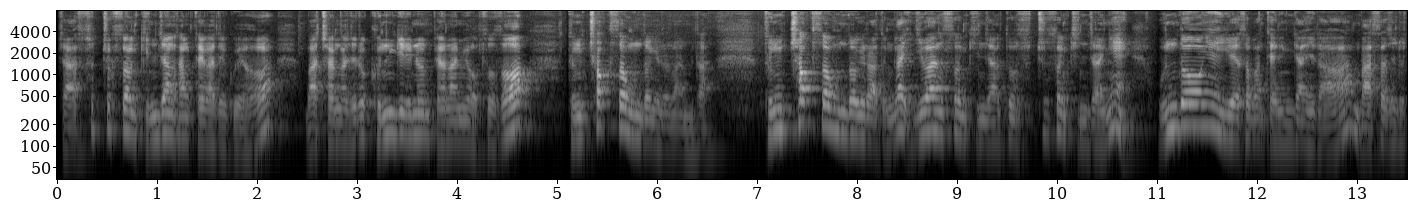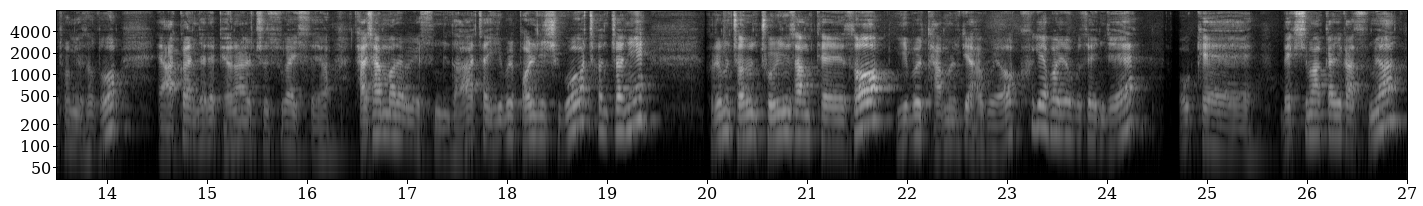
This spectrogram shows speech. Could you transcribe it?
자, 수축성 긴장 상태가 되고요. 마찬가지로 근 길이는 변함이 없어서 등척성 운동이 일어납니다. 등척성 운동이라든가 이완성 긴장 또는 수축성 긴장이 운동에 의해서만 되는 게 아니라 마사지를 통해서도 악관절에 변화를 줄 수가 있어요. 다시 한번 해보겠습니다. 자, 입을 벌리시고 천천히 그러면 저는 조인 상태에서 입을 다물게 하고요. 크게 벌려보세요, 이제. 오케이. 맥시마까지 갔으면,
